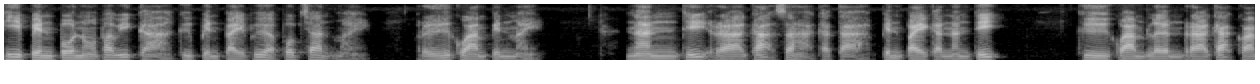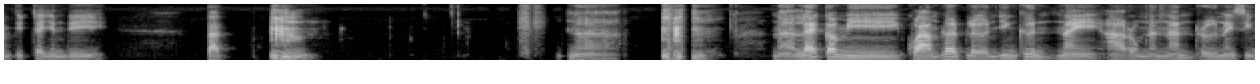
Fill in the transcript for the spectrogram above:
ที่เป็นโปโนภาวิกาคือเป็นไปเพื่อพบชาติใหม่ หรือความเป็นใหม่ นันทิราคะสหกตาเป็นไปกับนันทิ คือความเพลินราคะความติดใจยินดี ตัดนะนะและก็มีความเพลิดเพลินยิ่งขึ้นในอารมณ์นั้น ๆ หรือในสิ่ง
